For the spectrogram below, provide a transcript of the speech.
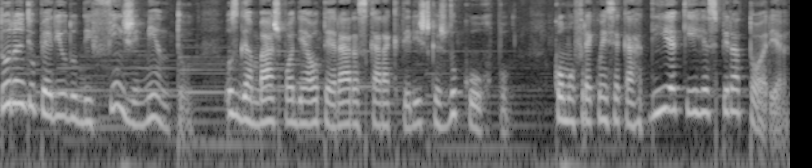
Durante o período de fingimento, os gambás podem alterar as características do corpo, como frequência cardíaca e respiratória,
